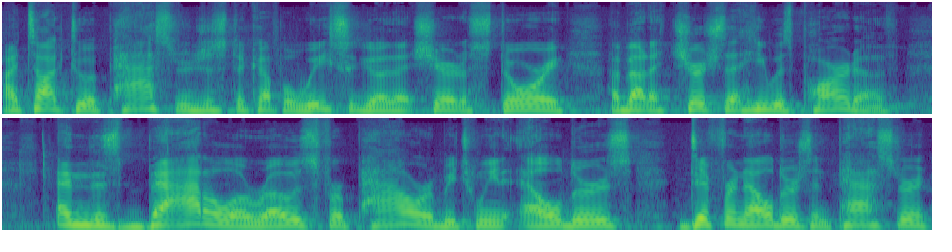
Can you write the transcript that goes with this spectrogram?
I talked to a pastor just a couple weeks ago that shared a story about a church that he was part of. And this battle arose for power between elders, different elders and pastor. And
